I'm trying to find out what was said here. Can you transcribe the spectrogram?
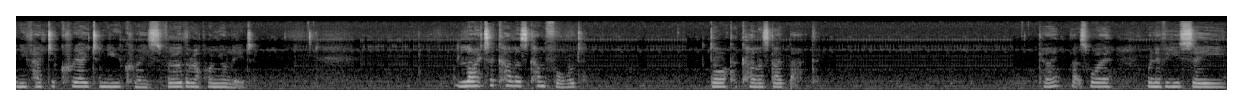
and you've had to create a new crease further up on your lid, lighter colours come forward, darker colours go back. Okay, that's why whenever you see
